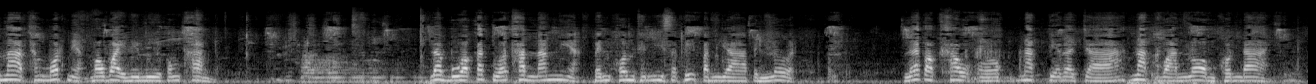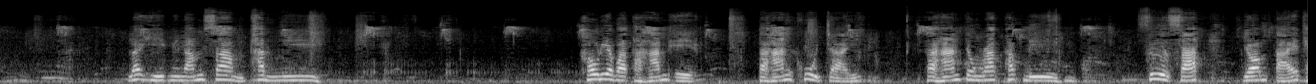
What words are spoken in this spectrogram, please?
ำนาจทั้งหมดเนี่ย มาไว้ในมือของท่าน และบัวกกับตัวท่านนั้นเนี่ย เป็นคนที่มีสติปัญญาเป็นเลิศ และก็เข้าออกนักเจรจา นักหวานล้อมคนได้ และอีกมีน้ำซ้ำท่านมี เขาเรียกว่าทหารเอก ทหารคู่ใจ ทหารจงรักภักดี ซื่อสัตย์ยอมตายแท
